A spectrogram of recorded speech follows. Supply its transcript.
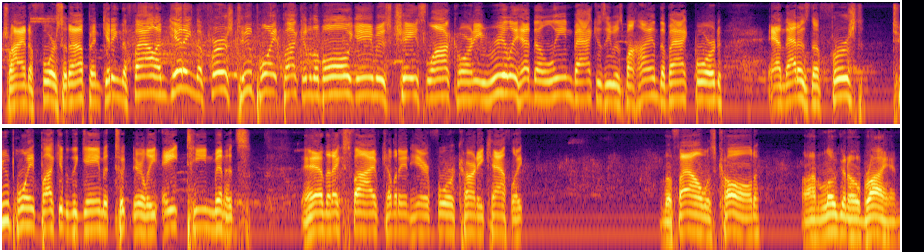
trying to force it up and getting the foul and getting the first two point bucket of the ball game is Chase Lockhorn. He really had to lean back as he was behind the backboard, and that is the first two point bucket of the game. It took nearly 18 minutes. And the next five coming in here for Kearney Catholic. The foul was called on Logan O'Brien.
